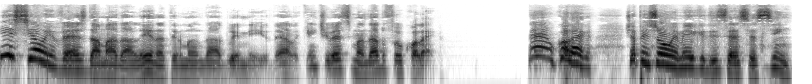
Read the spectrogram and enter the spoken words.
E se ao invés da Madalena ter mandado o e-mail dela, quem tivesse mandado foi o colega? É, um colega. Já pensou um e-mail que dissesse assim?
